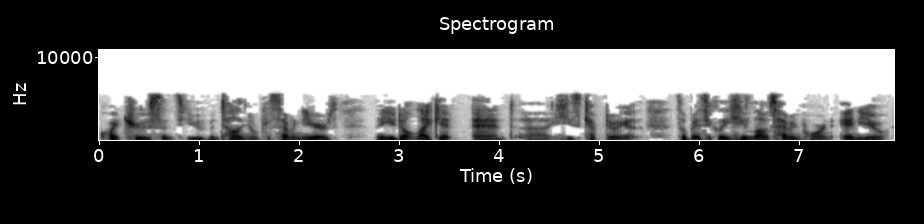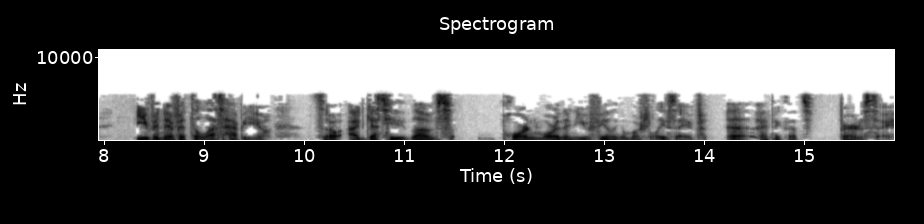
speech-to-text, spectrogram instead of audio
quite true since you've been telling him for seven years that you don't like it, and uh, he's kept doing it. So basically, he loves having porn and you, even if it's a less happy you. So I'd guess he loves porn more than you feeling emotionally safe. Uh, I think that's fair to say.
